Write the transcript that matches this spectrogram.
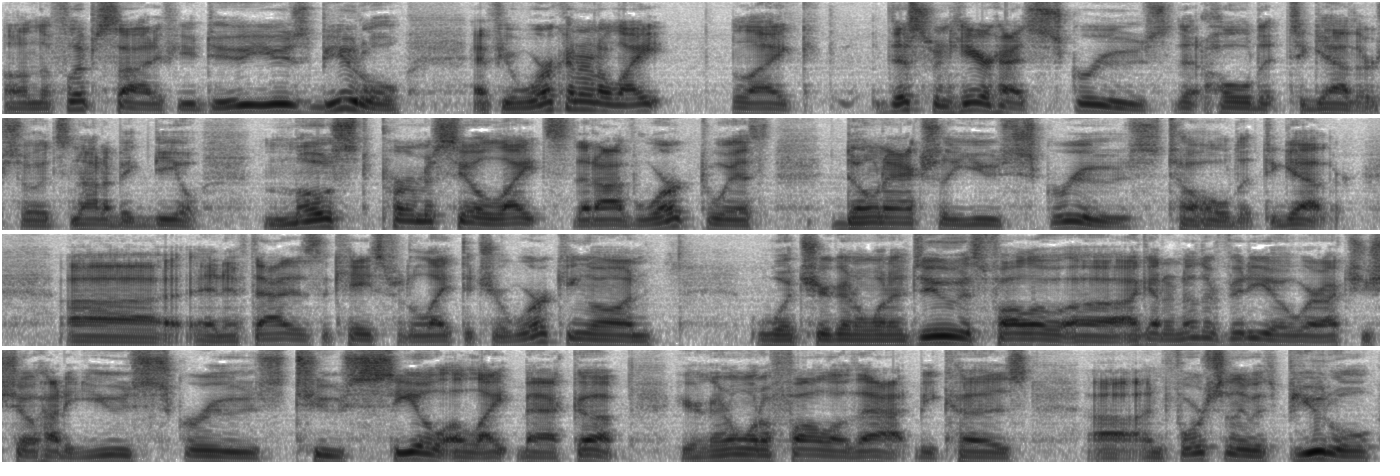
on the flip side, if you do use butyl, if you're working on a light like this one here has screws that hold it together, so it's not a big deal. Most Permaseal lights that I've worked with don't actually use screws to hold it together. Uh, and if that is the case for the light that you're working on, what you're going to want to do is follow, uh, I got another video where I actually show how to use screws to seal a light back up. You're going to want to follow that because uh, unfortunately with butyl,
